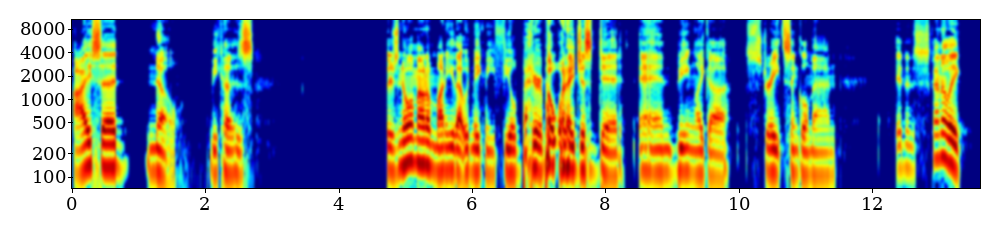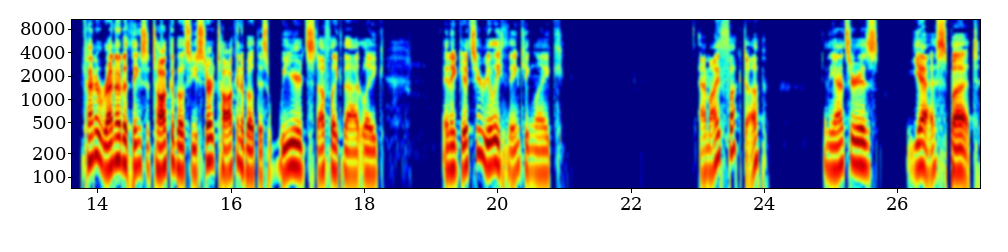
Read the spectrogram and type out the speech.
i said no because there's no amount of money that would make me feel better about what I just did and being like a straight single man. And it's kind of like kind of run out of things to talk about so you start talking about this weird stuff like that like and it gets you really thinking like am I fucked up? And the answer is yes, but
